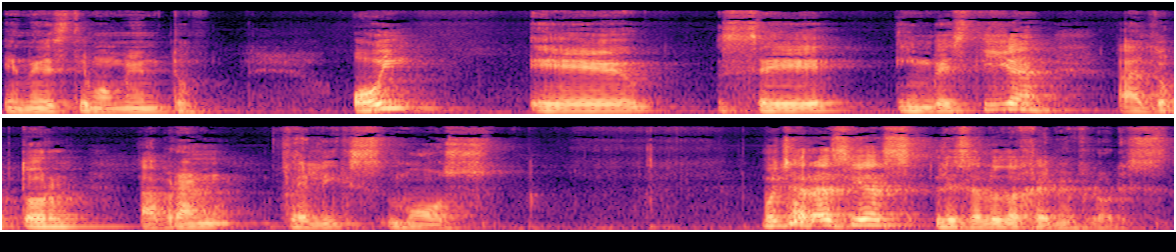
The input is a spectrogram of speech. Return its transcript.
en este momento. Hoy eh, se investiga al doctor Abraham Félix Moss. Muchas gracias, le saluda Jaime Flores.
